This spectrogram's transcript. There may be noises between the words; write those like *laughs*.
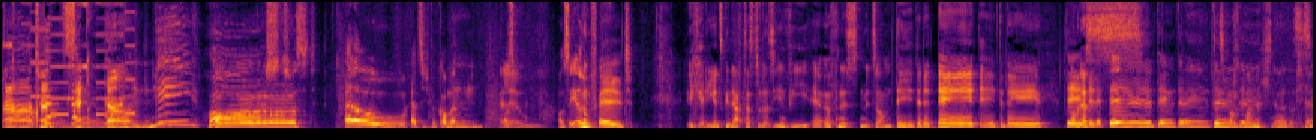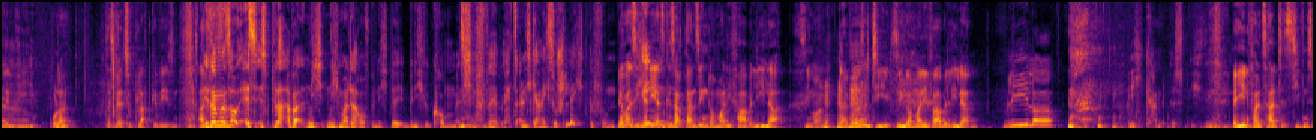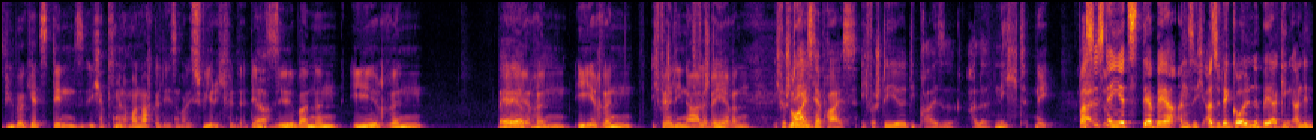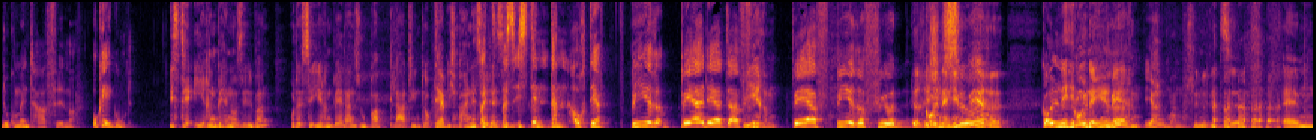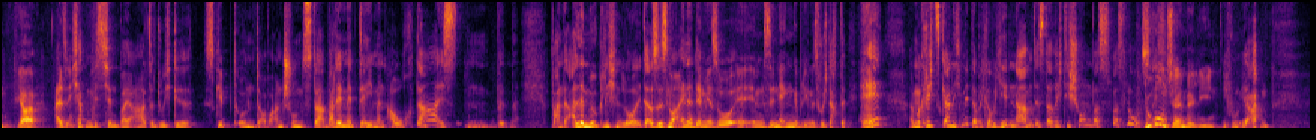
Piratensender Horst. Hallo, herzlich willkommen aus, Hallo. aus Ehrenfeld. Ich hätte jetzt gedacht, dass du das irgendwie eröffnest mit so einem. Aber das, das macht man nicht, ne? Das ist irgendwie, oder? Das wäre zu platt gewesen. Also Ich sag mal so, es ist platt, aber nicht, nicht mal darauf bin ich, bin ich gekommen. Es, ich hätte es eigentlich gar nicht so schlecht gefunden. ja, weil ich hätte jetzt gesagt, dann sing doch mal die Farbe lila, Simon. Diversity, sing doch mal die Farbe lila. Lila. *laughs* Ich kann es nicht sehen. Ja, jedenfalls hat Steven Spielberg jetzt den, ich habe es mir nochmal nachgelesen, weil ich es schwierig finde, den Ja. silbernen Ehren... Bären. Ehren. Ich Berlinale ich verstehe. Bären. Ich verstehe. So heißt der Preis. Ich verstehe die Preise alle nicht. Nee. Was Also, ist denn jetzt der Bär an sich? Also der goldene Bär ging an den Dokumentarfilmer. Okay, gut. Ist der Ehrenbär nur silbern? Oder ist der Ehrenbär dann super Platin-Doppel? Ich meine, es wäre der was, ist denn dann auch der Bär, Bär der dafür... Bären. Bär, Bäre für Regisseur? Goldene Himbeere. Goldene Himbeere. Goldene Himbeeren. Ja. Oh Mann, schlimme Witze. *laughs* ähm, ja, Also ich habe ein bisschen bei Arte durchgeskippt und da waren schon Star. War der Matt Damon auch da? Ist, waren da alle möglichen Leute? Also es ist nur einer, der mir so im Sinn hängen geblieben ist, wo ich dachte, hä? Aber man kriegt es gar nicht mit. Aber ich glaube, jeden Abend ist da richtig schon was, was los. du nicht? wohnst ja in Berlin. Ich wohne, ja,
